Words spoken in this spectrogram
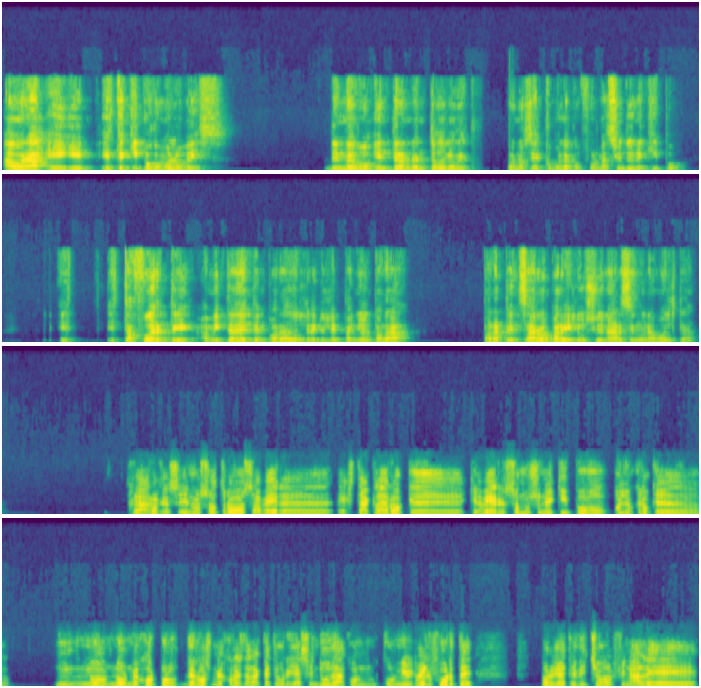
Ahora, eh, eh, ¿este equipo cómo lo ves? De nuevo, entrando en todo lo que conoces como la conformación de un equipo, ¿está fuerte a mitad de temporada el, el español para, para pensar o para ilusionarse en una vuelta? Claro que sí, nosotros, a ver, eh, está claro que, que, ver, somos un equipo, yo creo que no, no el mejor, de los mejores de la categoría sin duda, con, con nivel fuerte, pero ya te he dicho, al final eh,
